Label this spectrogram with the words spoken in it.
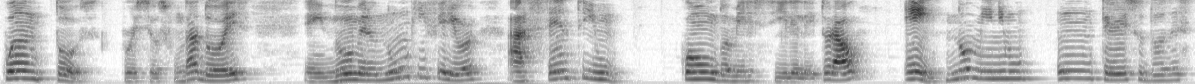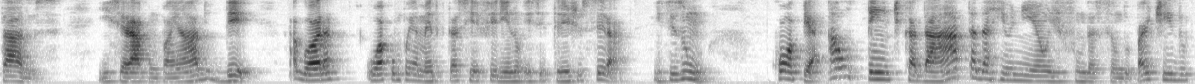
quantos? Por seus fundadores, em número nunca inferior a 101, com domicílio eleitoral em, no mínimo, um terço dos estados e será acompanhado de. Agora, o acompanhamento que está se referindo esse trecho será: inciso 1. Cópia autêntica da ata da reunião de fundação do partido.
